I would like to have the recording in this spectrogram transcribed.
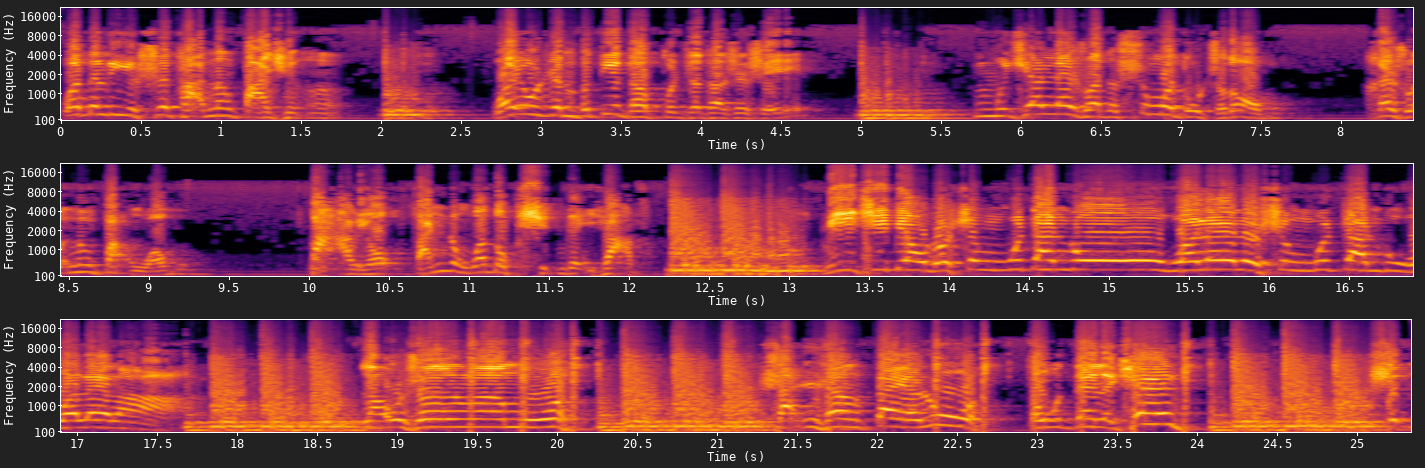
我的历史他能打清，我又认不得他，不知他是谁。目前来说，他什么都知道，还说能帮我吗？罢了，反正我都拼这一下子。米奇彪说：“圣母站住，我来了！圣母站住，我来了！”老圣母山上带路，走在了前，身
